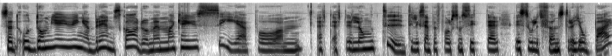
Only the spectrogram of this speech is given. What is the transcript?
Så, och de ger ju inga brännskador, men man kan ju se på mm, efter, efter lång tid, till exempel folk som sitter vid soligt fönster och jobbar,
